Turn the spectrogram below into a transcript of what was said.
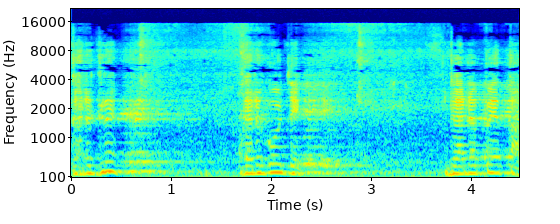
nggak ada Grab. Nggak ada Gojek. Nggak ada peta.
